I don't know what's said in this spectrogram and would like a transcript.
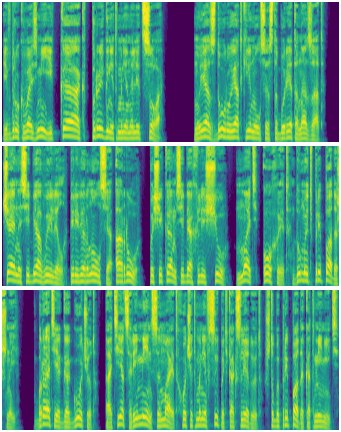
и вдруг возьми и как прыгнет мне на лицо. Но я с дуру и откинулся с табурета назад. Чай на себя вылил, перевернулся, ору, по щекам себя хлещу, мать охает, думает припадочный. Братья гогочут, отец ремень сымает, хочет мне всыпать как следует, чтобы припадок отменить.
